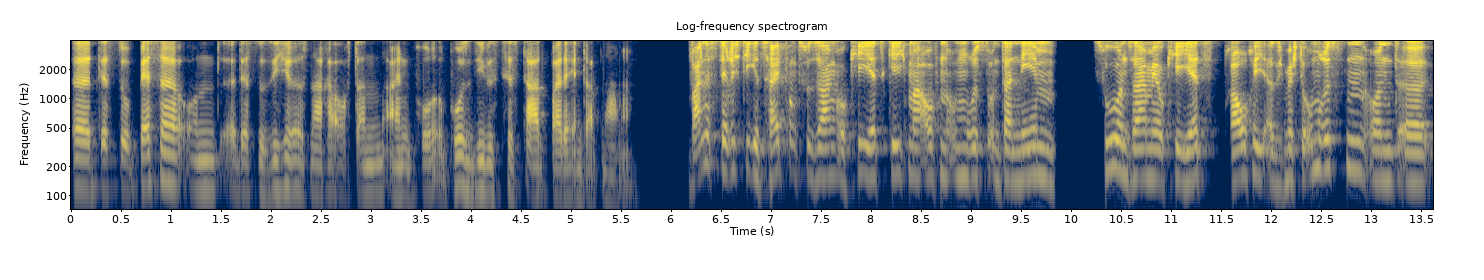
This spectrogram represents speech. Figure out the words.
äh, desto besser und äh, desto sicherer ist nachher auch dann ein po positives Testat bei der Endabnahme. Wann ist der richtige Zeitpunkt zu sagen, okay, jetzt gehe ich mal auf ein Umrüstunternehmen zu und sage mir, okay, jetzt brauche ich, also ich möchte umrüsten und äh,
